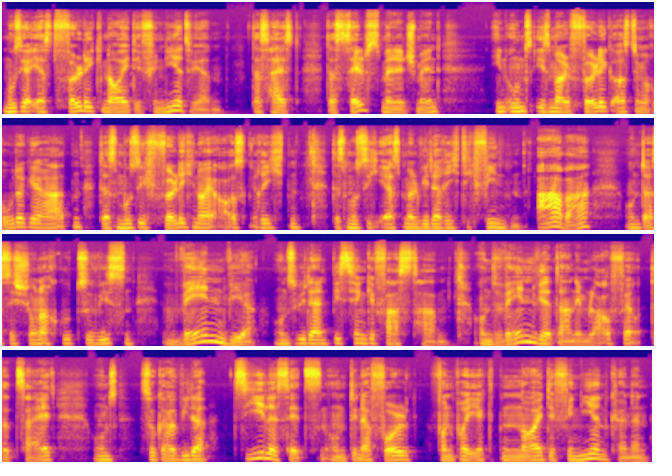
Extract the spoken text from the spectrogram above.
muss ja erst völlig neu definiert werden. Das heißt, das Selbstmanagement in uns ist mal völlig aus dem Ruder geraten, das muss sich völlig neu ausrichten, das muss sich erstmal wieder richtig finden. Aber, und das ist schon auch gut zu wissen, wenn wir uns wieder ein bisschen gefasst haben und wenn wir dann im Laufe der Zeit uns sogar wieder Ziele setzen und den Erfolg von Projekten neu definieren können,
